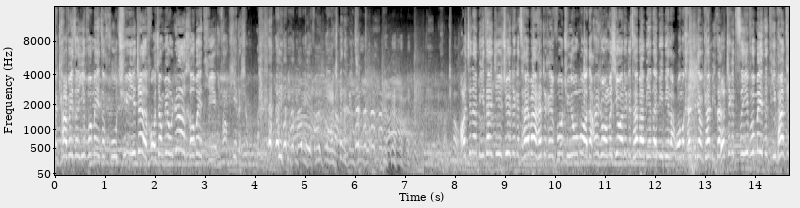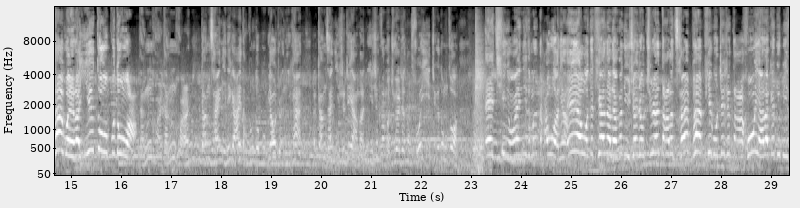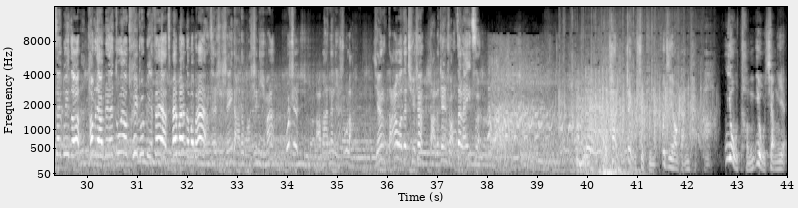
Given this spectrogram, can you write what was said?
咖啡色衣服妹子虎躯一震，好像没有任何问题。你放屁了是吗？我们看得很清楚。好，现在比赛继续，这个裁判还是很风趣幽默的。但是我们希望这个裁判别再逼逼了，我们还是想看比赛。我这个紫衣服妹子底盘太稳了，一动不动啊！等会儿，等会儿，刚才你那个挨打动作不标准。你看，刚才你是这样的，你是这么撅着的，所以这个动作，哎，青牛哎，你怎么能打我呢？哎呀，我的天哪！两个女选手居然打了裁判屁股，真是打红眼了。根据比赛规则，他们两个人都要退出比赛呀。裁判怎么判？刚才是谁打的我？是你吗？不是。好吧，那你输了。行，打我的取胜，打的真爽，再来一次。看这个视频，不禁要感慨啊，又疼又香艳。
